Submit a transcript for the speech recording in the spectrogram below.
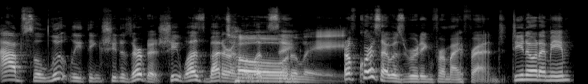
absolutely think she deserved it, she was better in the lip sync. Totally. But of course I was rooting for my friend. Do you know what I mean?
